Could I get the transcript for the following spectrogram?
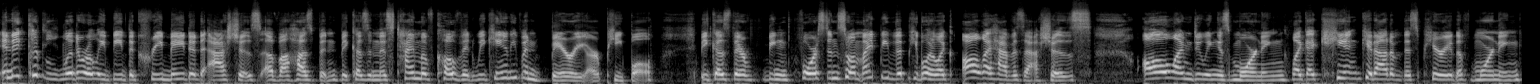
And it could literally be the cremated ashes of a husband because in this time of COVID, we can't even bury our people because they're being forced. And so it might be that people are like, all I have is ashes. All I'm doing is mourning. Like, I can't get out of this period of mourning.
